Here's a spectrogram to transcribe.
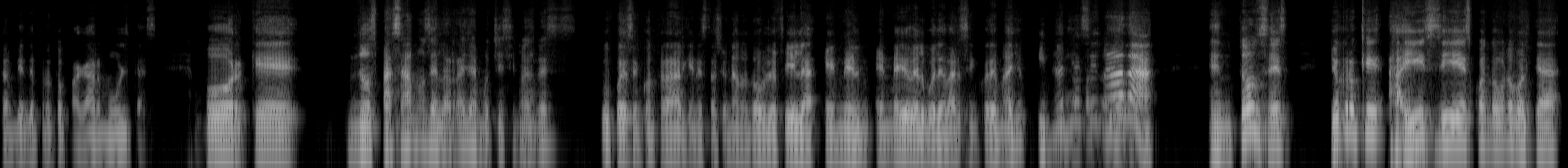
también de pronto pagar multas, porque nos pasamos de la raya muchísimas veces. Tú puedes encontrar a alguien estacionado en doble fila en, el, en medio del Boulevard 5 de Mayo y nadie hace nada. Entonces, yo creo que ahí sí es cuando uno voltea,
